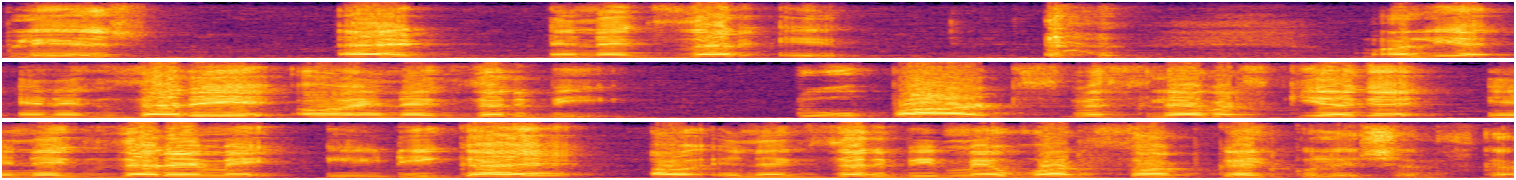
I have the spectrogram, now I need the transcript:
placed at annexure A मान लिया एनेक्सर ए और एनेक्सर बी टू पार्ट्स में सिलेबस किया गया। एनेक्सर ए में ईडी का है और एनेक्सर बी में वर्कशॉप कैलकुलेशंस का।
